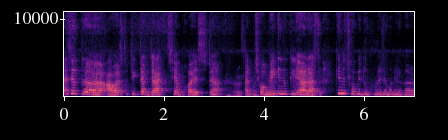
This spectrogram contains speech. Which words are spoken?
আচ্ছা তো আওয়াজটা ঠিকঠাক যাচ্ছে ভয়েসটা? আর ছবি কিন্তু ক্লিয়ার আসে কিন্তু ছবি দুপুরে যখন এগারো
